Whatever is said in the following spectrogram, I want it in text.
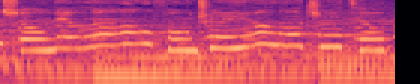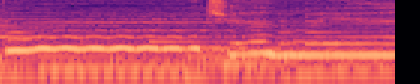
少年郎，风吹叶落，枝条不眷恋。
